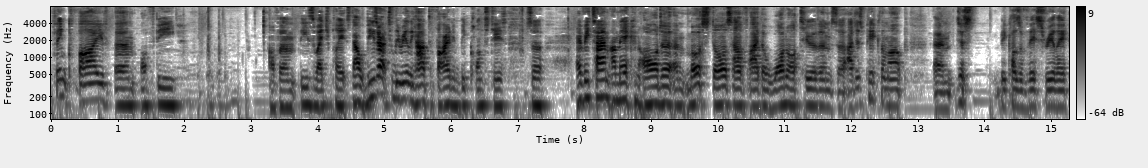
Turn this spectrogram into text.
think five um, of the of um, these wedge plates. Now, these are actually really hard to find in big quantities. So every time I make an order, and um, most stores have either one or two of them, so I just pick them up um, just because of this, really.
